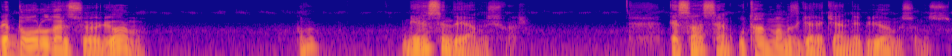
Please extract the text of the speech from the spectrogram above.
Ve doğruları söylüyor mu? Bunun neresinde yanlış var? Esasen utanmamız gereken ne biliyor musunuz?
